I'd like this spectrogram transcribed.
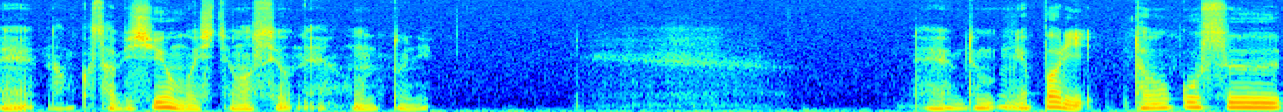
ねなんか寂しい思いしてますよね。本当に。ねでもやっぱりタバコ吸う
